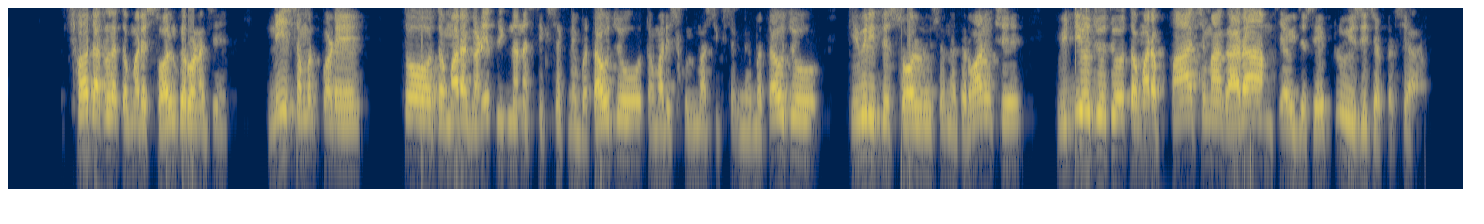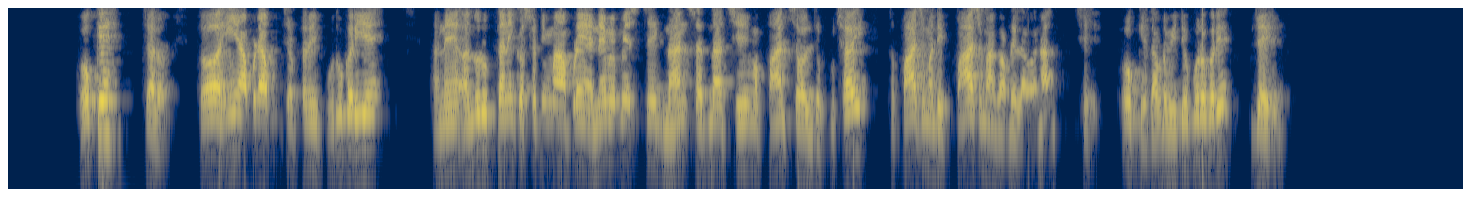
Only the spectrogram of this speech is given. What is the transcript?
છ દાખલા તમારે સોલ્વ કરવાના છે. નહીં સમજ પડે તો તમારા ગણિત વિજ્ઞાનના શિક્ષકને બતાવજો, તમારી સ્કૂલમાં શિક્ષકને બતાવજો, કેવી રીતે સોલ્યુશન કરવાનું છે. વીડિયો જોજો, તમારા પાંચ માર્ક આરામથી આવી જશે. એટલું ઇઝી ચેપ્ટર છે આ. ઓકે ચાલો. તો અહીં આપણે આપણું ચેપ્ટર પૂરું કરીએ. અને અનુરૂપતાની કસોટીમાં આપણે એનએમએમએસ છે, જ્ઞાન સાધના છે, એમાં પાંચ સવાલ જો પૂછાય, તો પાંચમાંથી પાંચ માર્ક આપણે લાવવાના છે. ઓકે, તો આપણે વીડિયો પૂરો કરીએ. જય હિન્દ.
